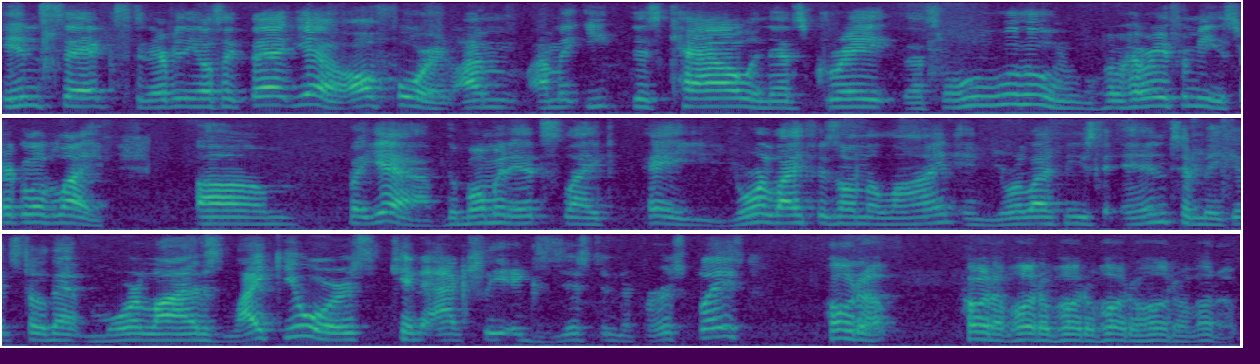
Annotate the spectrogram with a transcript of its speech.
insects and everything else like that, yeah, all for it. I'm I'm gonna eat this cow and that's great. That's woohoo, hooray for me, circle of life. Um, but yeah, the moment it's like, hey, your life is on the line and your life needs to end to make it so that more lives like yours can actually exist in the first place. Hold up, hold up, hold up, hold up, hold up, hold up, hold up.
